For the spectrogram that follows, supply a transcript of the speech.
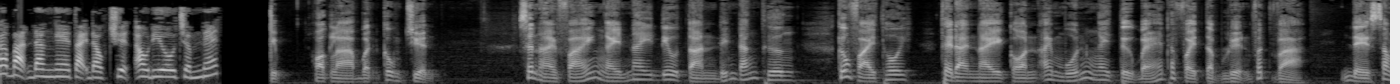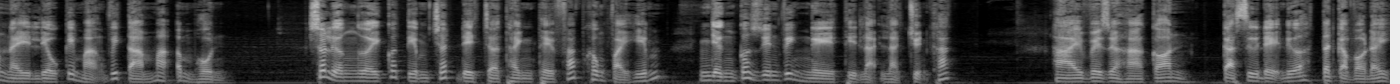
Các bạn đang nghe tại đọc chuyện audio.net Hoặc là bận công chuyện. Sơn Hải phái ngày nay điêu tàn đến đáng thương. Không phải thôi, Thời đại này còn ai muốn ngay từ bé đã phải tập luyện vất vả, Để sau này liều cái mạng với tà ma âm hồn. Số lượng người có tiềm chất để trở thành thể pháp không phải hiếm, Nhưng có duyên với nghề thì lại là chuyện khác. Hải về rồi hả con? Cả sư đệ nữa, tất cả vào đây.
